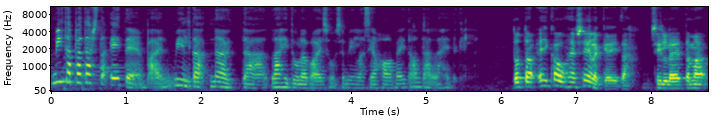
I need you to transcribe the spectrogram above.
Mitäpä tästä eteenpäin? Miltä näyttää lähitulevaisuus ja millaisia haaveita on tällä hetkellä? Tota, ei kauhean selkeitä. Sille, että mä,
